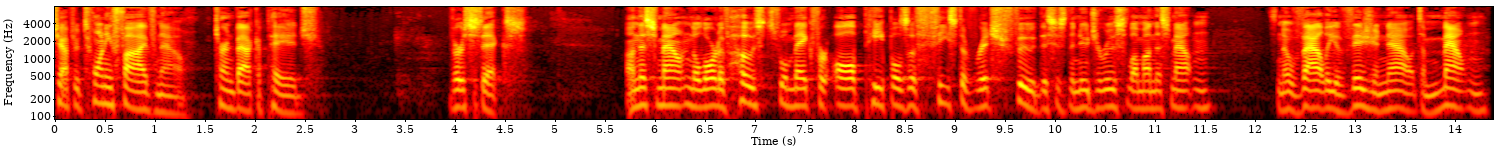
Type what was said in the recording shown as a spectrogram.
Chapter 25 now. Turn back a page. Verse 6. On this mountain, the Lord of hosts will make for all peoples a feast of rich food. This is the New Jerusalem on this mountain. It's no valley of vision now, it's a mountain,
